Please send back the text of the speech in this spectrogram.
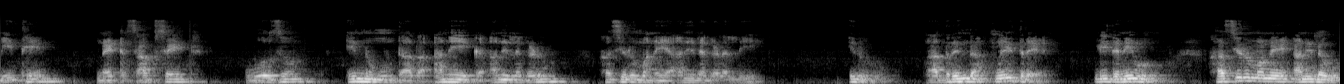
methane, nitrous oxide, ozone, ಇನ್ನು ಮುಂತಾದ ಅನೇಕ ಅನಿಲಗಳು ಹಸಿರು ಮನೆಯ ಅನಿಲಗಳಲ್ಲಿ ಇರುವು. ಆದ್ದರಿಂದ ಸ್ನೇಹಿತರೆ, ಈಗ ನೀವು ಹಸಿರು ಮನೆ ಅನಿಲವು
